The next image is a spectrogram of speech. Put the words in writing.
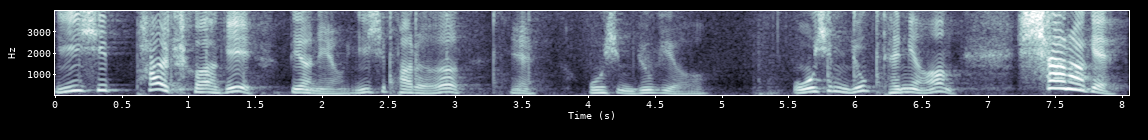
28 더하기, 미안해요. 28은, 예, 56이요. 56 되면, 희한하게,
